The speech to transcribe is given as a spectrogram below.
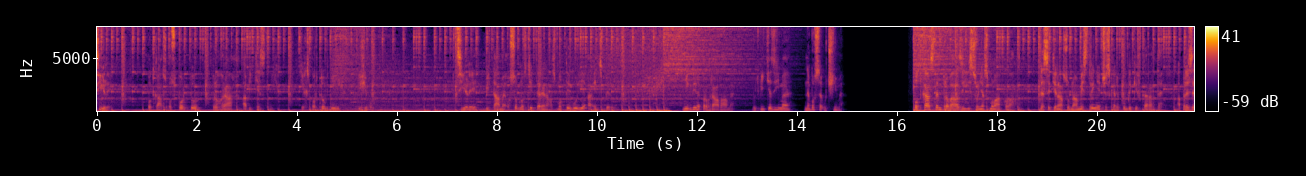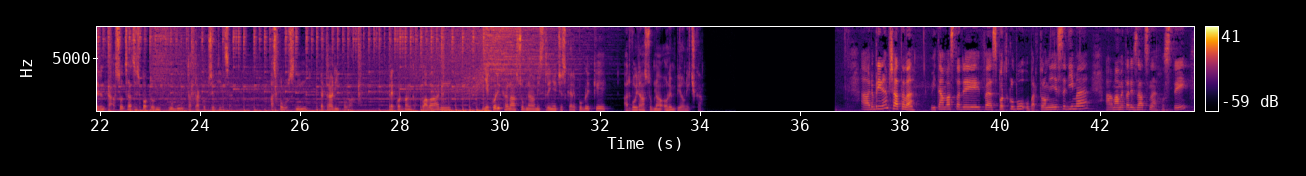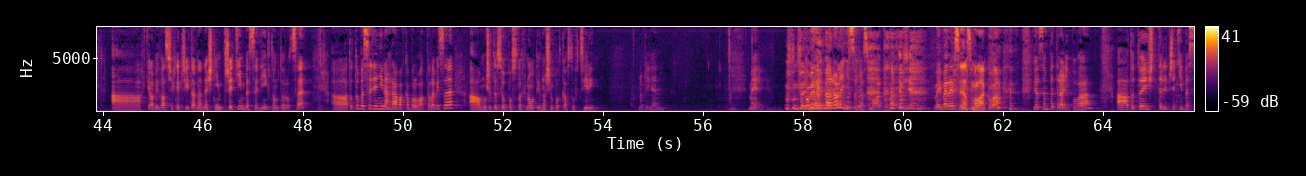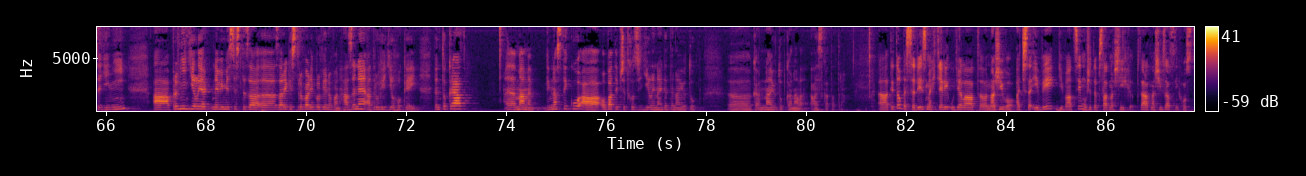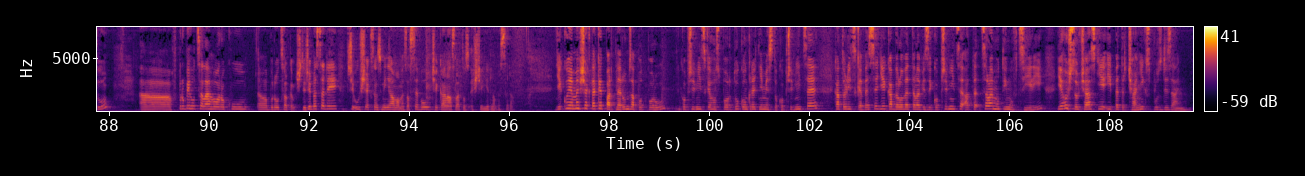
Cíli. Podcast o sportu, prohrách a vítězstvích. Těch sportovních i životních. V Cíli vítáme osobnosti, které nás motivují a inspirují. Nikdy neprohráváme. Buď vítězíme, nebo se učíme. Podcastem provází Sonja Smoláková, desetinásobná mistrině České republiky v karate a prezidentka Asociace sportovních klubů Tatra Kopřivnice. A spolu s ní Petra Lípová, rekordmanka v plavání, několikanásobná mistrině České republiky a dvojnásobná olympionička. Dobrý den, přátelé. Vítám vás tady v sportklubu u Bartoloměně sedíme a máme tady vzácné hosty a chtěla bych vás všechny přivítat na dnešním třetím besedí v tomto roce. A toto besedění nahrává kabelová televize a můžete si ho poslechnout i v našem podcastu v Cíli. Dobrý den. Mé, no, mé jméno není Sonja Smoláková, takže... Mé jméno je Sonja Smoláková. Já jsem Petra Lípová a toto je již tedy třetí besedění. A první díl, jak nevím, jestli jste za, uh, zaregistrovali, byl věnovan házené a druhý díl hokej. Tentokrát uh, máme gymnastiku a oba ty předchozí díly najdete na YouTube, uh, na YouTube kanále ASK Tatra. A tyto besedy jsme chtěli udělat naživo, ať se i vy, diváci, můžete psát našich, ptát našich vzácných hostů. A v průběhu celého roku budou celkem čtyři besedy, tři už, jak jsem zmínila, máme za sebou, čeká nás letos ještě jedna beseda. Děkujeme však také partnerům za podporu kopřivnického sportu, konkrétně město Kopřivnice, katolické besedě, kabelové televizi Kopřivnice a te- celému týmu v cíli, jehož součástí je i Petr Čaník z Plus Design.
